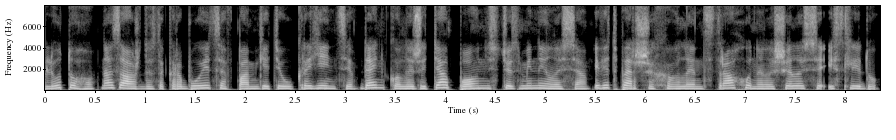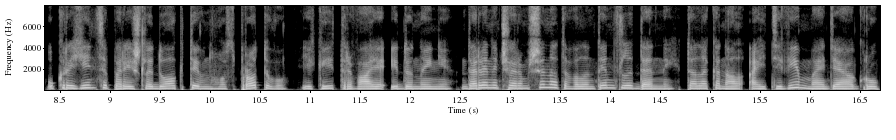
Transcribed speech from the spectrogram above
лютого, назавжди закарбується в пам'яті українців. День, коли життя повністю змінилося, і від перших хвилин страху не лишилося і сліду. Українці перейшли до активного спротиву, який триває і донині. Дарина Черемшина та Валентин Злиденний, телеканал ITV Media Group.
